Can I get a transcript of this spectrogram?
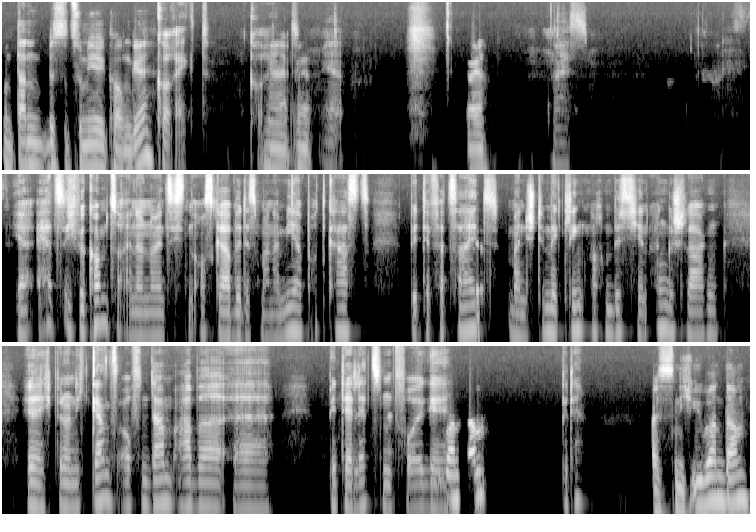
Und dann bist du zu mir gekommen, gell? korrekt. Korrekt. Ja, Ja, ja. Geil. nice. Ja, herzlich willkommen zur 91. Ausgabe des Manamia Podcasts. Bitte verzeiht, meine Stimme klingt noch ein bisschen angeschlagen. Äh, ich bin noch nicht ganz auf dem Damm, aber äh, mit der letzten Folge. Über den Damm? Bitte? Es nicht über den Damm?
